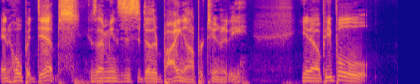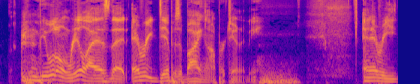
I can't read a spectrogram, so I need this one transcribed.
and hope it dips because that means it's just another buying opportunity. You know, people people don't realize that every dip is a buying opportunity, and every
